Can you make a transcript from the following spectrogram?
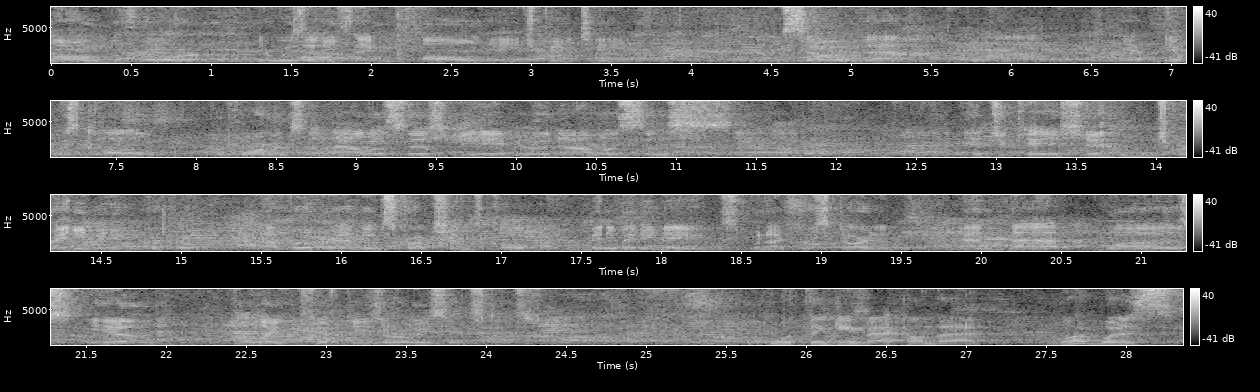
long before there was anything called HPT. Uh, so that uh, it, it, was called performance analysis, behavior analysis, uh, education, training, uh, programmed instructions, called by many, many names when I first started. And that was in the late 50s, early 60s. Well, thinking back on that, what was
